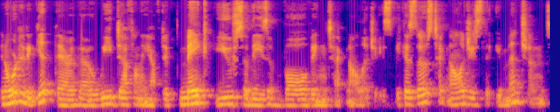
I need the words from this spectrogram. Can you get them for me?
In order to get there, though, we definitely have to make use of these evolving technologies because those technologies that you mentioned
